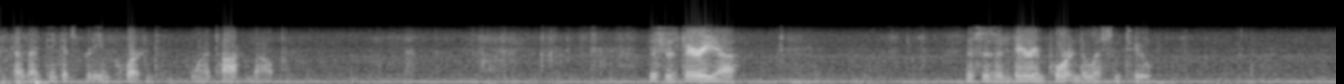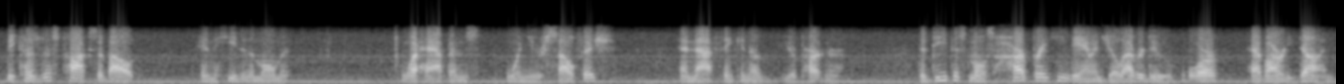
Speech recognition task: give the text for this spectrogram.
because I think it's pretty important. I want to talk about. This is very uh, this is very important to listen to because this talks about in the heat of the moment what happens when you're selfish and not thinking of your partner. The deepest, most heartbreaking damage you'll ever do, or have already done,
